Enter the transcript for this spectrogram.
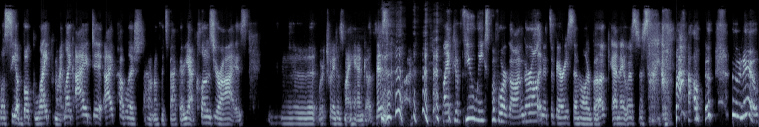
we'll see a book like mine. Like I did, I published, I don't know if it's back there. Yeah, Close Your Eyes which way does my hand go? This one, like a few weeks before Gone Girl, and it's a very similar book. And it was just like, wow, who knew?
